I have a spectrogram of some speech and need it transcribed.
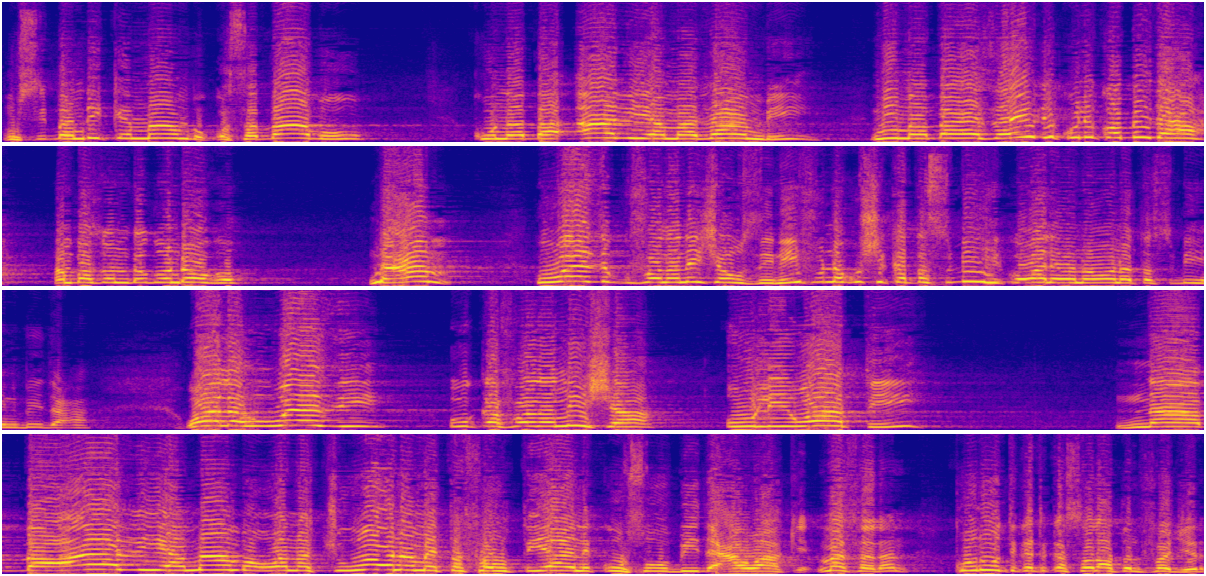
Msibandike mambo kwa sababu kuna baadhi ya madhambi ni mabaya zaidi kuliko bid'a ambazo ndogo ndogo. Naam huwezi kufananisha uzinifu na kushika tasbihi kwa wale wanaoona tasbihi ni bid'a wala huwezi ukafananisha uliwati na baadhi ya mambo wanachuona wametofautiani kuhusu bid'a wake. Mathalan kunuti katika salatu lfajr,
